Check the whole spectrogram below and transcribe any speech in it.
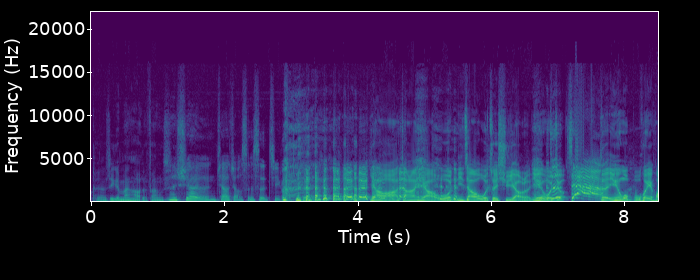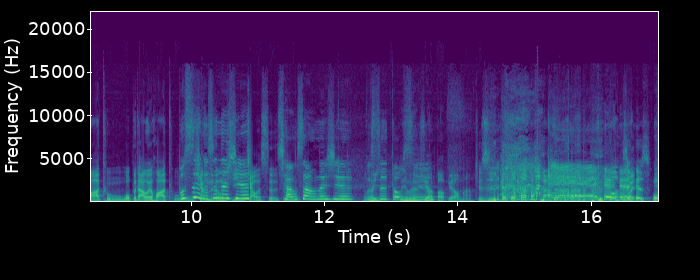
可能是一个蛮好的方式。那需要有人教角色设计吗？要啊，当然要。我你知道我最需要了，因为我就对，因为我不会画图，我不大会画图。不是，可是那些角色墙上那些不是都是？你们需要保镖吗？就是 我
